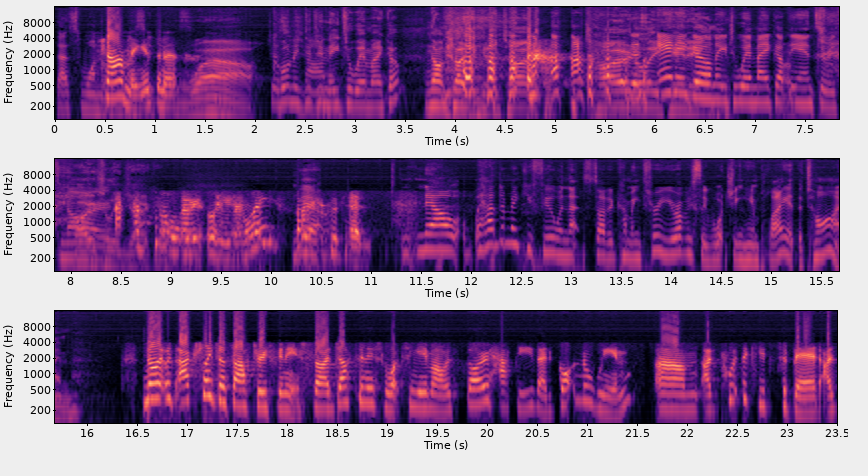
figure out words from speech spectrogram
That's one. of the Charming, isn't it? Wow. Just Courtney, did you charming. need to wear makeup? No, I'm totally kidding. To- Does totally any kidding. girl need to wear makeup? The answer is no. Totally joking. Absolutely, Emily. Yeah. 100%. Now, how did it make you feel when that started coming through? You're obviously watching him play at the time. No, it was actually just after he'd finished. So I just finished watching him. I was so happy they'd gotten a win. Um, I'd put the kids to bed. I'd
